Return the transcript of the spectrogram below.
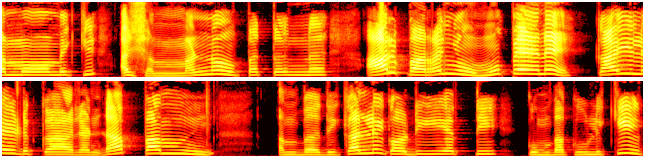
അമ്മൂമ്മയ്ക്ക് അശം മണ്ണു പത്തുന്ന് ആര് പറഞ്ഞു? മൂപ്പേനെ കയ്യിലെടുക്കാൻ രണ്ടപ്പം. അമ്പതി കള്ളി കൊടിയെത്തി കുമ്പക്കുളിക്ക്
